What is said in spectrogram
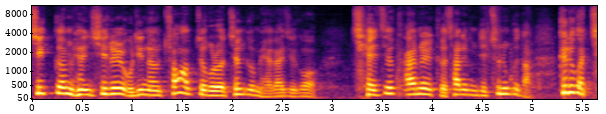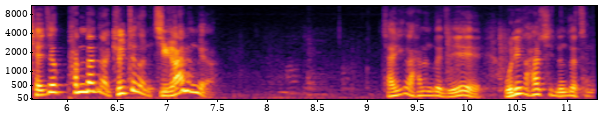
지금 현실을 우리는 종합적으로 점검해 가지고 최적안을 그 사람한테 주는 거다. 그리고 최적 판단과 결정은 지가 하는 거야. 자기가 하는 거지 우리가 할 수 있는 것은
